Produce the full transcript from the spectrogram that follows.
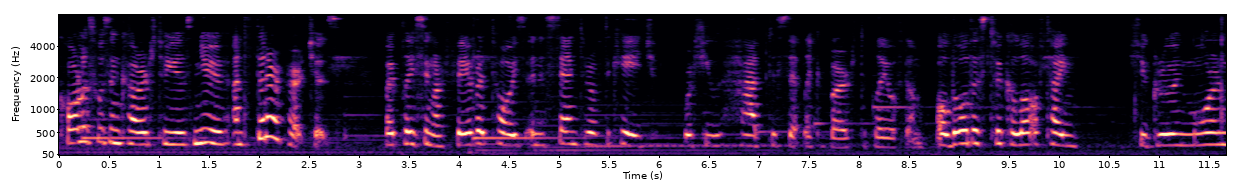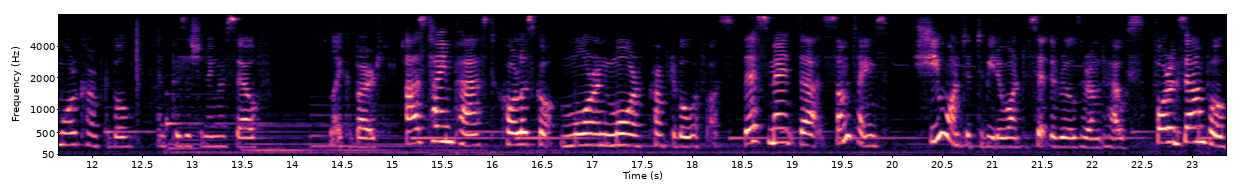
Corliss was encouraged to use new and thinner perches by placing her favourite toys in the centre of the cage where she had to sit like a bird to play with them. Although this took a lot of time, she grew more and more comfortable in positioning herself like a bird. As time passed, Corliss got more and more comfortable with us. This meant that sometimes she wanted to be the one to set the rules around the house. For example,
